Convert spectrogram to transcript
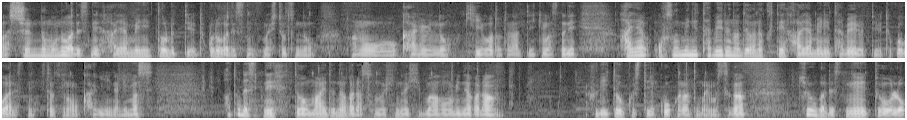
まあ、旬のものはですね早めに取るっていうところがですね、まあ、一つの、あの開運のキーワードとなっていきますので早遅めに食べるのではなくて早めに食べるっていうところがですね一つの鍵になります。あとですね、毎度ながらその日の肥満を見ながらフリートークしていこうかなと思いますが、今日がですね、えっと、6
